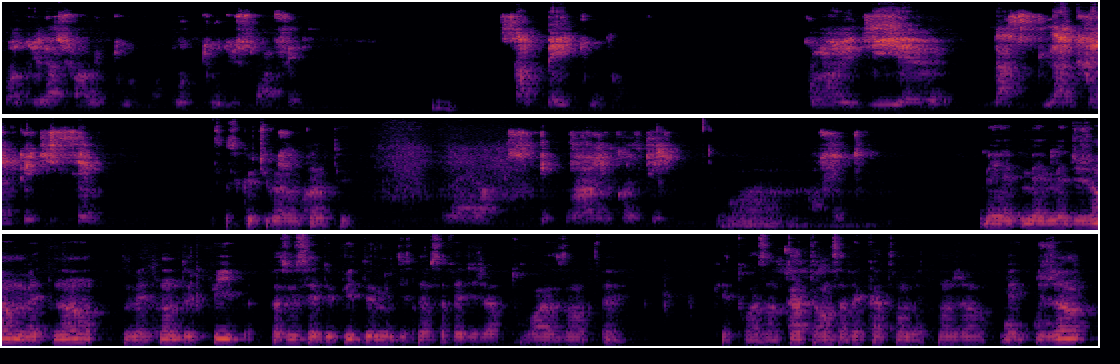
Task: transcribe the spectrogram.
bonnes relations avec tout le monde, autour du soi en fait. Ça paye tout le temps comme on le dit, euh, la, la, graine que tu sèmes. C'est ce que tu vas récolter. Voilà, c'est ce que tu vas récolter. Wow. En fait. Mais, mais, mais du genre, maintenant, maintenant depuis, parce que c'est depuis 2019, ça fait déjà 3 ans, euh, que 3 ans, 4 ans, ça fait 4 ans maintenant, genre. Mais genre,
